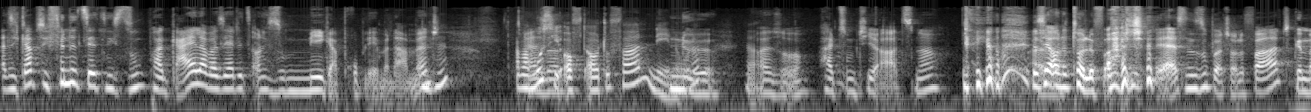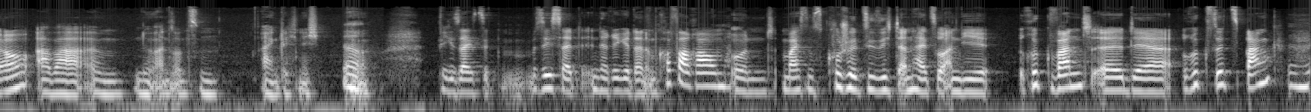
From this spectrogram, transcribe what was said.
also ich glaube, sie findet es jetzt nicht super geil, aber sie hat jetzt auch nicht so mega Probleme damit. Mhm. Aber also, muss sie oft Auto fahren? Nee, ne, Nö. Ja. Also halt zum Tierarzt, ne? ja, das ist also, ja auch eine tolle Fahrt. ja, ist eine super tolle Fahrt, genau. Aber ähm, nö, ansonsten eigentlich nicht. Ja. Nö. Wie gesagt, sie, sie ist halt in der Regel dann im Kofferraum und meistens kuschelt sie sich dann halt so an die Rückwand äh, der Rücksitzbank, mhm,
